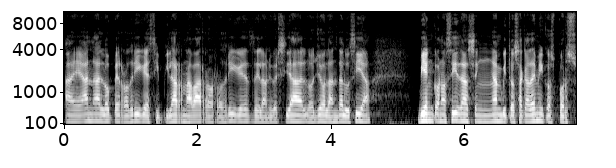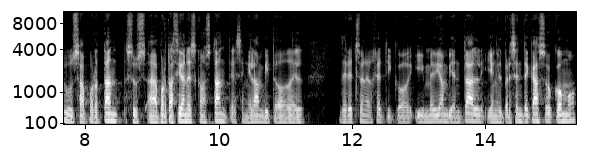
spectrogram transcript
eh, Ana López Rodríguez y Pilar Navarro Rodríguez de la Universidad Loyola Andalucía, bien conocidas en ámbitos académicos por sus, sus aportaciones constantes en el ámbito del derecho energético y medioambiental y en el presente caso como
